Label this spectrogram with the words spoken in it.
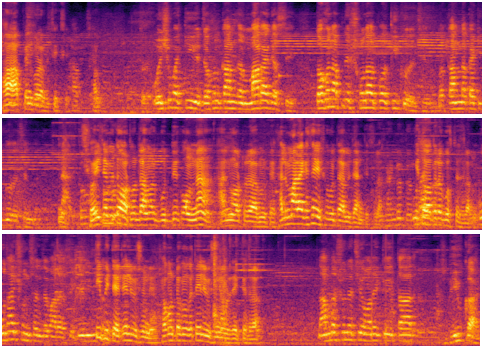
হ্যাঁ হাফ প্যান্ট পরাবে শিখছি। তো ওই সময় কি যখন কান মারা গেছে তখন আপনি শোনার পর কি করেছেন বা কান্নাকাটি করেছেন না সেই টাইমে তো অটোটা আমার বুদ্ধি কম না আমি অটোটা খালি মারা গেছে এই সময়টা আমি জানতেছিলাম। কিন্তু অতটা বুঝতেছিলাম না। কোথায় শুনছেন যে মারা গেছে? টিভিতে টেলিভিশনে তখন তো আমাকে টেলিভিশনে আমরা দেখতেছিলাম আমরা শুনেছি অনেকেই তার ভিউ কার্ড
